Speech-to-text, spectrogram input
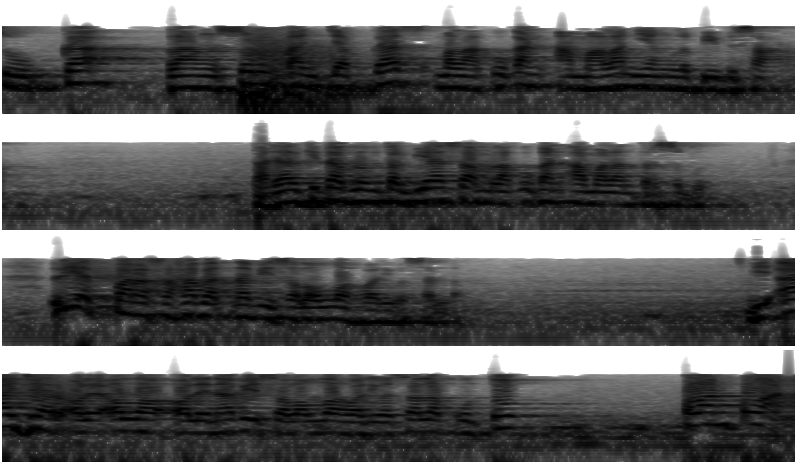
suka langsung tancap gas melakukan amalan yang lebih besar. Padahal kita belum terbiasa melakukan amalan tersebut. Lihat para sahabat Nabi Shallallahu Alaihi Wasallam. Diajar oleh Allah oleh Nabi Shallallahu Alaihi Wasallam untuk pelan-pelan.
